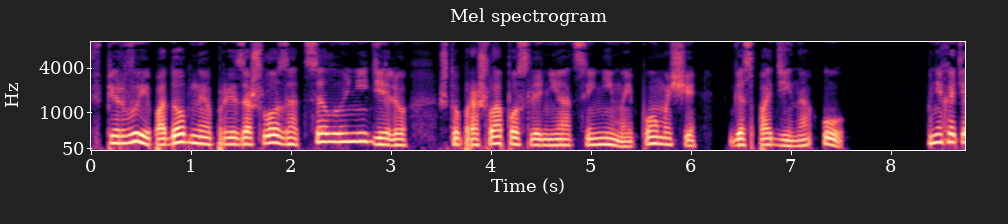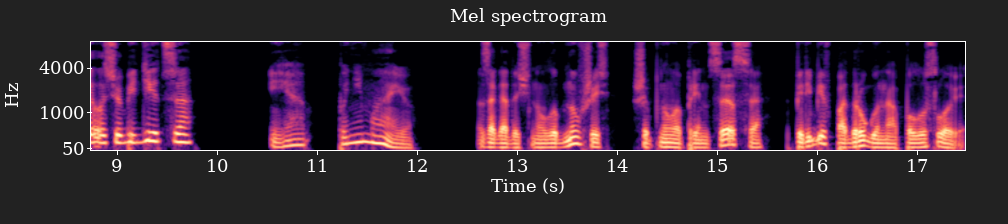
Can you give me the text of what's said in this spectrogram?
Впервые подобное произошло за целую неделю, что прошла после неоценимой помощи господина У. Мне хотелось убедиться... Я понимаю. Загадочно улыбнувшись, шепнула принцесса, перебив подругу на полуслове.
